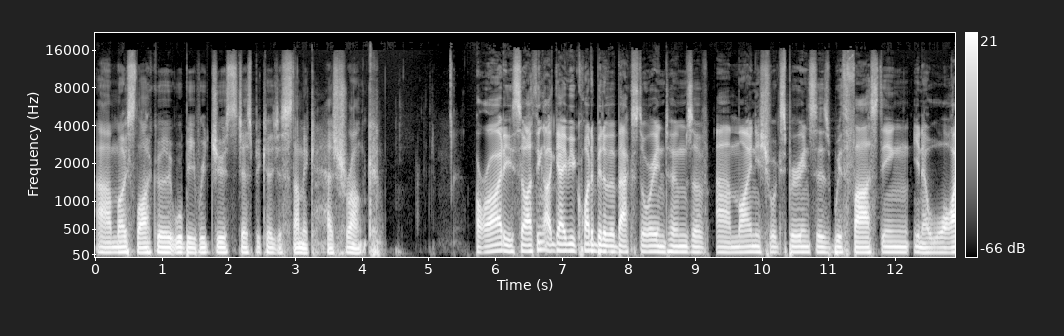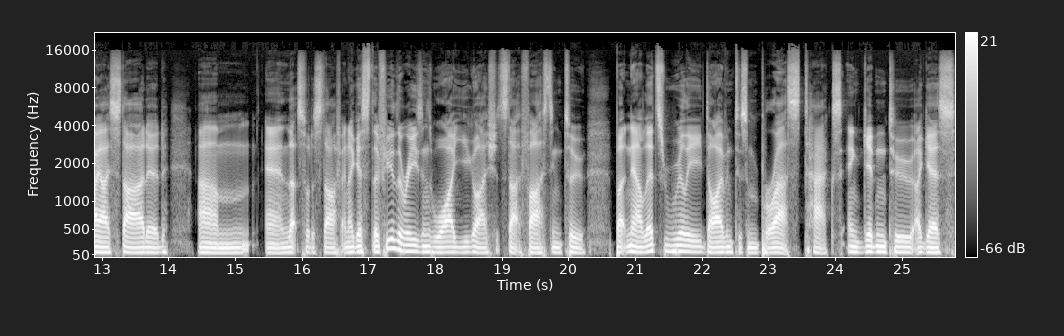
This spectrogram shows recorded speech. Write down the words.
uh, most likely will be reduced just because your stomach has shrunk Alrighty, so I think I gave you quite a bit of a backstory in terms of um, my initial experiences with fasting, you know, why I started, um, and that sort of stuff. And I guess a few of the reasons why you guys should start fasting too. But now let's really dive into some brass tacks and get into, I guess,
